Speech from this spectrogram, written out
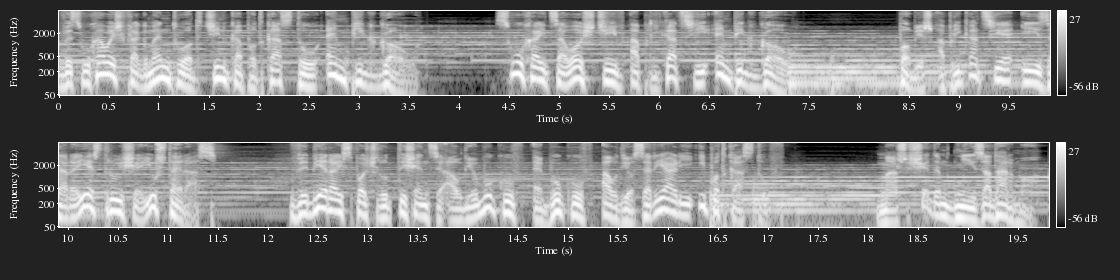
Wysłuchałeś fragmentu odcinka podcastu Empik Go. Słuchaj całości w aplikacji Empik Go. Pobierz aplikację i zarejestruj się już teraz. Wybieraj spośród tysięcy audiobooków, e-booków, audioseriali i podcastów. Masz 7 dni za darmo.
